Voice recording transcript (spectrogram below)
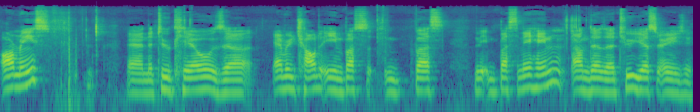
armies and to kill the every child in Bus Bus Bethlehem under the two years age.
